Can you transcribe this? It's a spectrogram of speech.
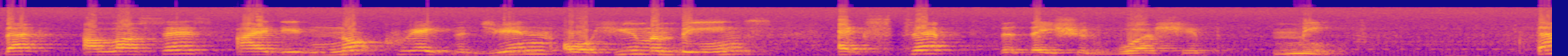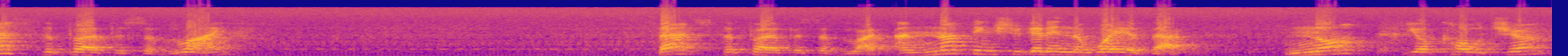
that Allah says, I did not create the jinn or human beings except that they should worship me. That's the purpose of life. That's the purpose of life. And nothing should get in the way of that. Not your culture,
